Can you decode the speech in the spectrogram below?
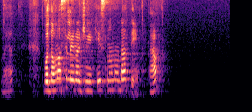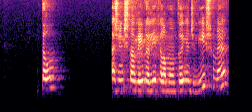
Né? Vou dar uma aceleradinha aqui, senão não dá tempo, tá? Então, a gente está vendo ali aquela montanha de lixo, né?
